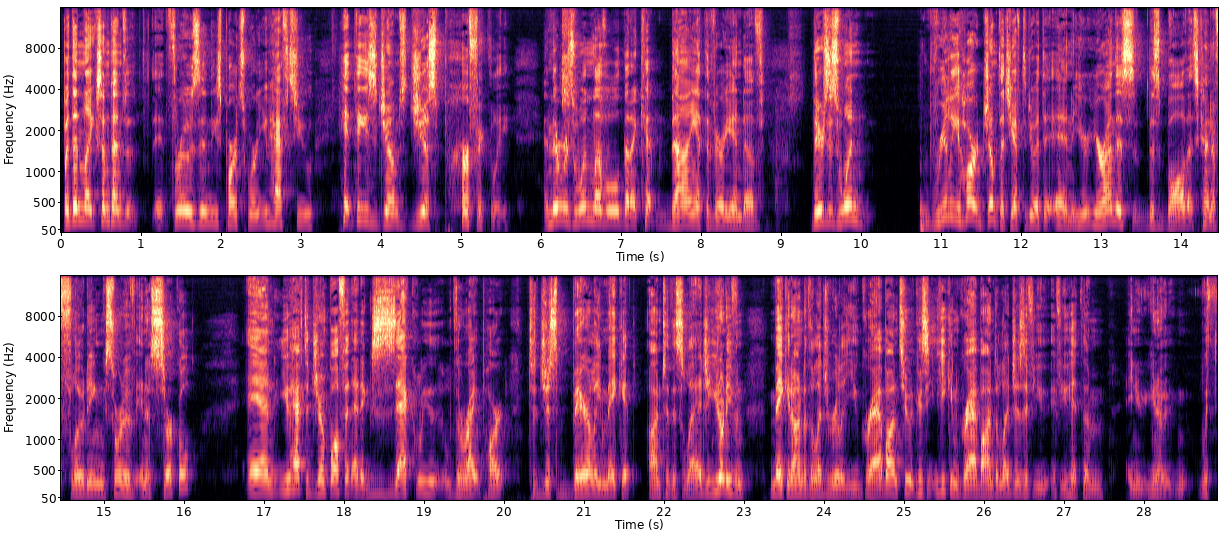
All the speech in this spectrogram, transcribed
But then like sometimes it, it throws in these parts where you have to hit these jumps just perfectly. And there was one level that I kept dying at the very end of. There's this one really hard jump that you have to do at the end. You're you're on this this ball that's kind of floating sort of in a circle and you have to jump off it at exactly the right part to just barely make it onto this ledge. You don't even make it onto the ledge really. You grab onto it cuz he can grab onto ledges if you if you hit them and you you know with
